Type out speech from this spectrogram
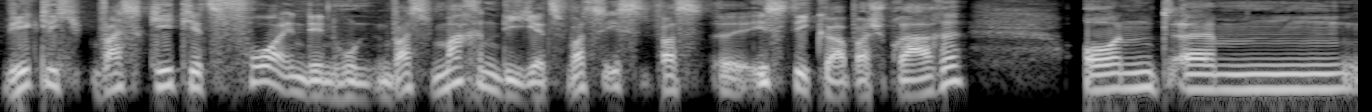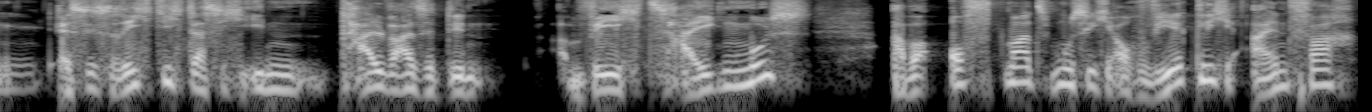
wirklich, was geht jetzt vor in den Hunden, was machen die jetzt, was ist, was äh, ist die Körpersprache. Und ähm, es ist richtig, dass ich ihnen teilweise den Weg zeigen muss, aber oftmals muss ich auch wirklich einfach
